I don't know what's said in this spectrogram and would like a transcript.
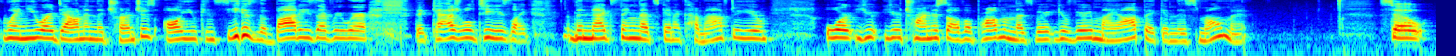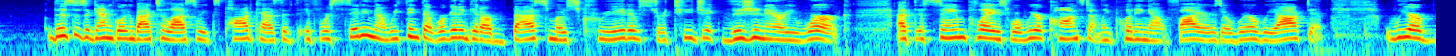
When you are down in the trenches, all you can see is the bodies everywhere, the casualties, like the next thing that's going to come after you. Or you, you're trying to solve a problem that's very, you're very myopic in this moment. So this is again going back to last week's podcast. If, if we're sitting there, we think that we're going to get our best, most creative, strategic, visionary work at the same place where we're constantly putting out fires or we're reactive. We are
